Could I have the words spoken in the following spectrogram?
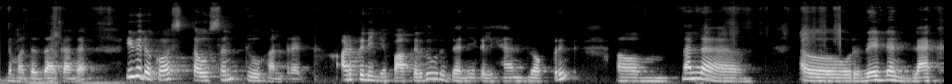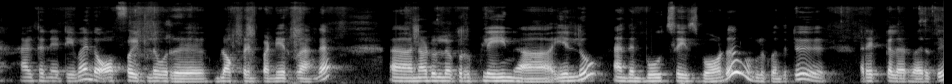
இந்த மாதிரி தான் இருக்காங்க. இதோட காஸ்ட் தௌசண்ட் டூ ஹண்ட்ரட் அடுத்து நீங்கள் பார்க்குறது ஒரு தனியகளி ஹேண்ட் பிளாக் பிரிண்ட் நல்ல ஒரு ரெட் அண்ட் பிளாக் ஆல்டர்னேட்டிவாக இந்த ஆஃப் ஒயிட்டில் ஒரு பிளாக் பிரிண்ட் பண்ணியிருக்கிறாங்க. நடுவில் ஒரு plain yellow and then both சைஸ் பார்டர் உங்களுக்கு வந்துட்டு ரெட் கலர் வருது.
